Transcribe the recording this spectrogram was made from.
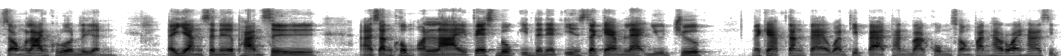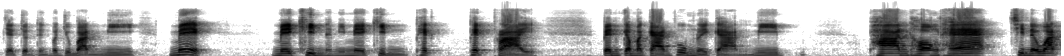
22 ล้านครัวเรือน และยังเสนอผ่านสื่ออสังคมออนไลน์ Facebook อินเทอร์เน็ต Instagram และ YouTube นะครับตั้งแต่วันที่ 8 ธันวาคม 2557 จนถึงปัจจุบันมีเมฆเมคินนะมีเมคินเพชรเพชรพราย เป็นกรรมการผู้อำนวยการมีพานทองแท้ ชินวัตร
